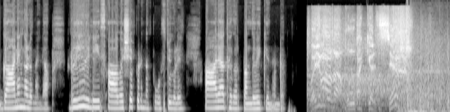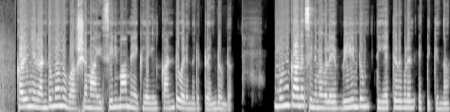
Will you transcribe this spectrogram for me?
ഗാനങ്ങളുമെല്ലാം റീ റിലീസ് ആവശ്യപ്പെടുന്ന പോസ്റ്റുകളിൽ ആരാധകർ ശേഖർ. കഴിഞ്ഞ രണ്ടു മൂന്ന് വർഷമായി സിനിമാ മേഖലയിൽ കണ്ടുവരുന്നൊരു ട്രെൻഡുണ്ട്. മുൻകാല സിനിമകളെ വീണ്ടും തിയേറ്ററുകളിൽ എത്തിക്കുന്ന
